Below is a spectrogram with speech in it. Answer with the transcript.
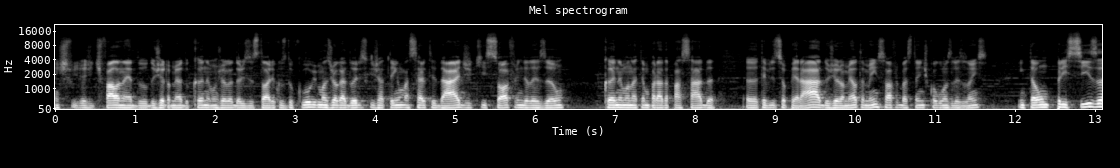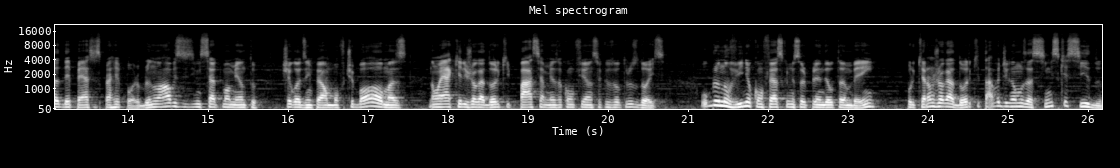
A gente, a gente fala né, do, do Jeromel do Kahneman, jogadores históricos do clube, mas jogadores que já têm uma certa idade, que sofrem de lesão. O Kahneman na temporada passada uh, teve de ser operado, o Jeromel também sofre bastante com algumas lesões. Então precisa de peças para repor. O Bruno Alves, em certo momento, chegou a desempenhar um bom futebol, mas não é aquele jogador que passe a mesma confiança que os outros dois. O Bruno Vini, eu confesso que me surpreendeu também porque era um jogador que estava, digamos assim, esquecido.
